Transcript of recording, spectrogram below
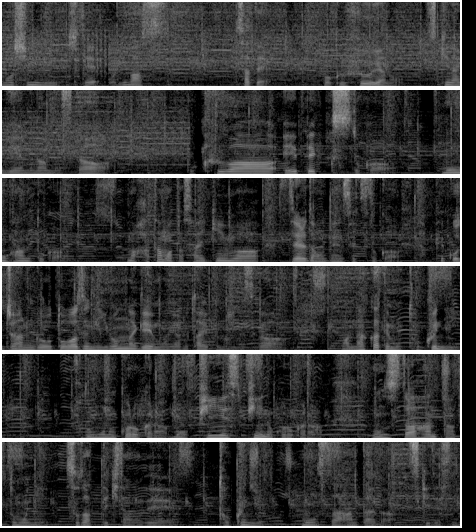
楽しみにしております。さて僕フーヤの好きなゲームなんですが僕は APEX とかモンハンとか、まあ、はたまた最近はゼルダの伝説とか結構ジャンルを問わずにいろんなゲームをやるタイプなんですが、まあ、中でも特に子供の頃からもう PSP の頃からモンスターハンターと共に育ってきたので特にモンスターハンターが好きですね。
